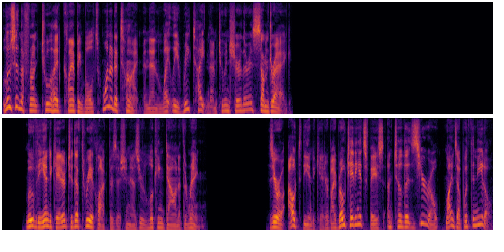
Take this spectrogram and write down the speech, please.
Loosen the front toolhead clamping bolts one at a time and then lightly retighten them to ensure there is some drag. Move the indicator to the 3 o'clock position as you're looking down at the ring. Zero out the indicator by rotating its face until the zero lines up with the needle.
